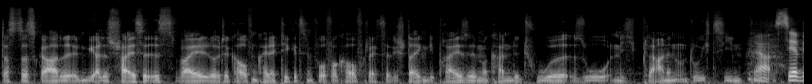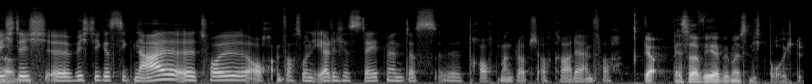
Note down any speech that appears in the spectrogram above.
dass das gerade irgendwie alles scheiße ist, weil Leute kaufen keine Tickets im Vorverkauf, gleichzeitig steigen die Preise, man kann eine Tour so nicht planen und durchziehen. Ja, sehr wichtig, äh, wichtiges Signal. Äh, toll, auch einfach so ein ehrliches Statement. Das äh, braucht man, glaube ich, auch gerade einfach. Ja, besser wäre, wenn man es nicht bräuchte.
